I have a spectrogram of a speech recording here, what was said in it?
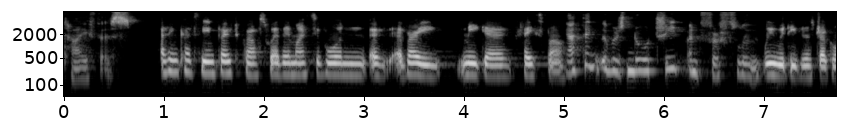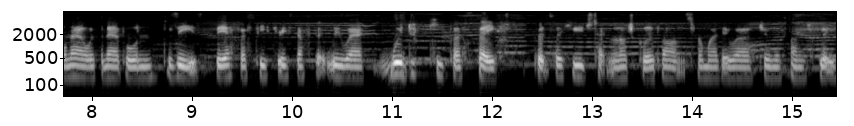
typhus. I think I've seen photographs where they might have worn a, a very meagre face mask. I think there was no treatment for flu. We would even struggle now with an airborne disease. The FFP3 stuff that we wear would keep us safe, but it's a huge technological advance from where they were during the Spanish flu.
